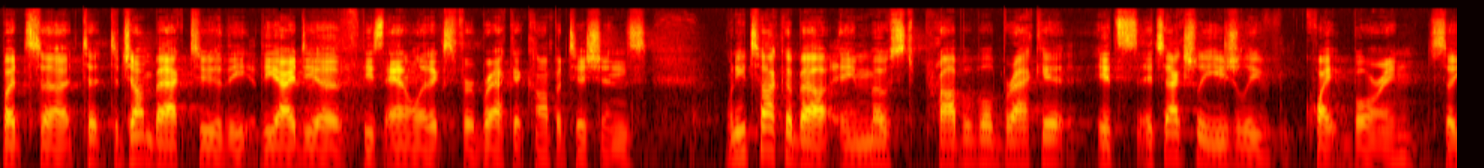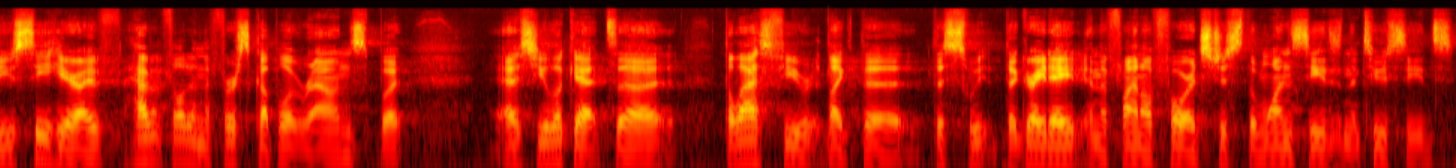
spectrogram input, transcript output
But uh, to, to, jump back to the, the idea of these analytics for bracket competitions, when you talk about a most probable bracket, it's, it's actually usually quite boring. So you see here, I haven't filled in the first couple of rounds, but as you look at uh, the last few, like the, the, sweet the grade eight and the final four, it's just the one seeds and the two seeds.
